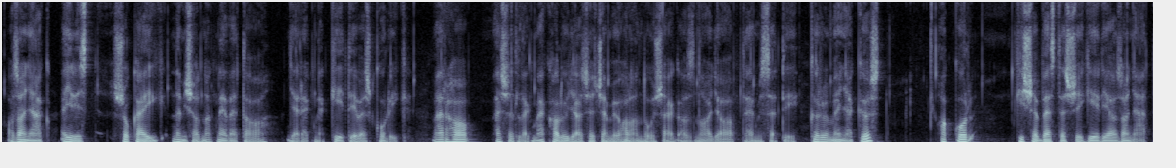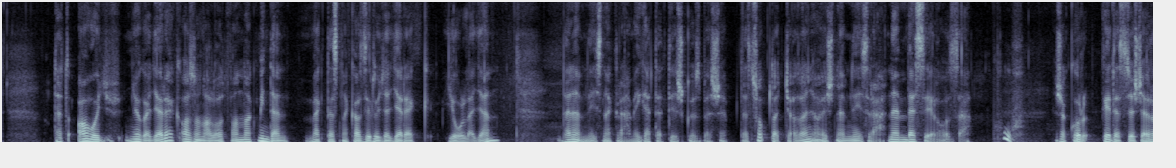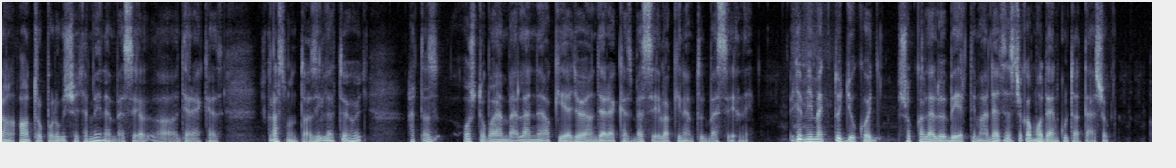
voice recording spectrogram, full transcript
az anyák egyrészt sokáig nem is adnak nevet a gyereknek két éves korig. Mert ha esetleg meghal, ugye a csecsemő halandóság az nagy a természeti körülmények közt, akkor kisebb vesztesség érje az anyát. Tehát ahogy nyög a gyerek, azon alatt vannak, mindent megtesznek azért, hogy a gyerek jól legyen, de nem néznek rá még etetés közben se. Tehát szoptatja az anya, és nem néz rá, nem beszél hozzá. Hú. És akkor kérdezte is erre antropológus, hogy hát miért nem beszél a gyerekhez. És akkor azt mondta az illető, hogy hát az ostoba ember lenne, aki egy olyan gyerekhez beszél, aki nem tud beszélni. Ugye mi meg tudjuk, hogy sokkal előbb érti már, de ez csak a modern kutatások.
